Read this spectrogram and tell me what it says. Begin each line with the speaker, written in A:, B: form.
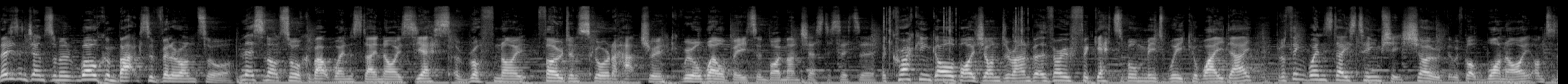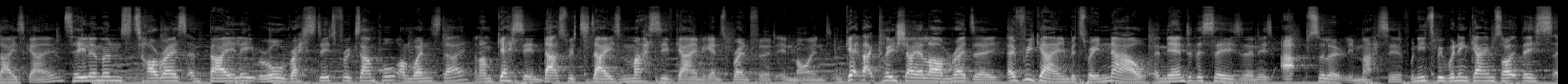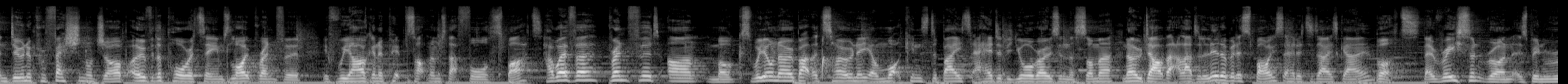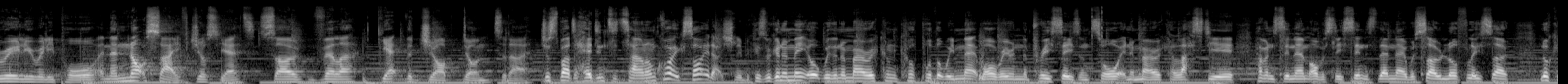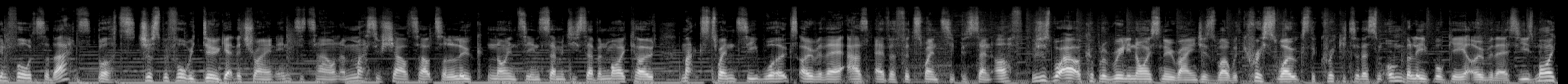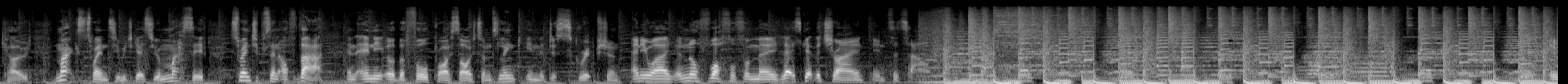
A: Ladies and gentlemen, welcome back to Villa on Tour. Let's not talk about Wednesday nights. Yes, a rough night. Foden scoring a hat trick. We were well beaten by Manchester City. A cracking goal by Jhon Durán, but a very forgettable midweek away day. But I think Wednesday's team sheet showed that we've got one eye on today's game. Tielemans, Torres, and Bailey were all rested, for example, on Wednesday. And I'm guessing that's with today's massive game against Brentford in mind. And get that cliche alarm ready. Every game between now and the end of the season is absolutely massive. We need to be winning games like this and doing a professional job over the poorer teams like Brentford if we are going to pip Tottenham to that fourth spot. However, Brentford aren't mugs. We all know about the Toney and Watkins debate ahead of the Euros in the summer. No doubt that'll add a little bit of spice ahead of today's game. But their recent run has been really, really poor and they're not safe just yet. So, Villa, get the job done today. Just about to head into town. I'm quite excited actually because we're going to meet up with an American couple that we met while we were in the pre-season tour in America last year. Haven't seen them obviously since then. They were so lovely. So looking forward to that. But just before we do get the train into town, a massive shout out to Luke 1977. My code Max20 works over there as ever for 20% off. We've just brought out a couple of really nice new ranges as well with Chris Woakes, the cricketer. There's some unbelievable gear over there. So use my code Max20, which gets you a massive 20% off that and any other full price items. Link in the description. Anyway, enough waffle from me. Let's get the train into town.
